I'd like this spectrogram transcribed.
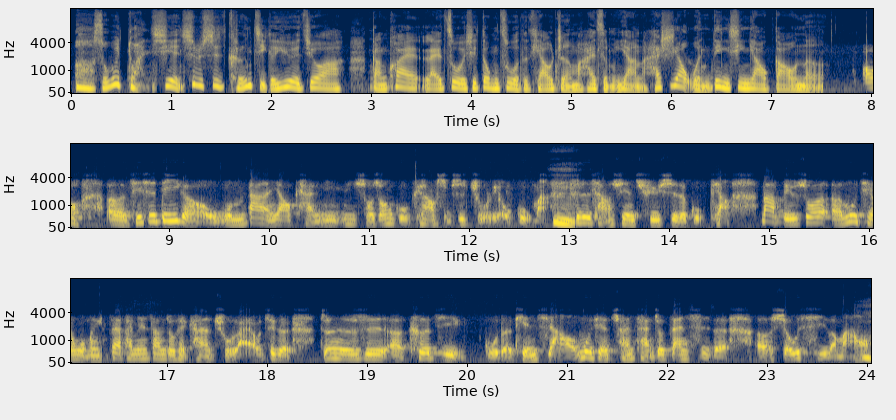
呃，所谓短线是不是可能几个月就要赶快来做一些动作的调整吗？还是怎么样呢？还是要稳定性要高呢？哦，呃，其实第一个，我们当然要看你你手中的股票是不是主流股嘛，嗯，是不是长线趋势的股票。那比如说，呃，目前我们在盘面上就可以看得出来哦，这个真的就是呃科技股的天下哦。目前传产就暂时的呃休息了嘛，哦，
